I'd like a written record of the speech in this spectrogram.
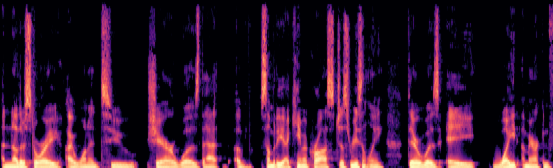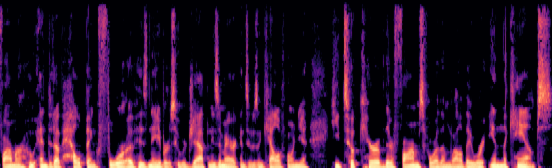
another story I wanted to share was that of somebody I came across just recently. There was a white American farmer who ended up helping four of his neighbors who were Japanese Americans. It was in California. He took care of their farms for them while they were in the camps.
